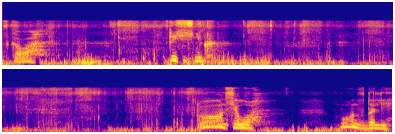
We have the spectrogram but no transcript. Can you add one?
Скала тысячник. Вон село. Вон вдали.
